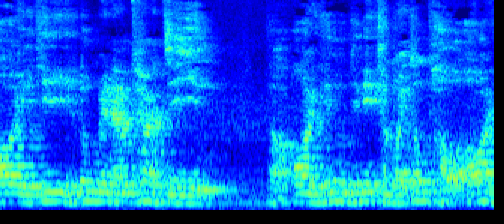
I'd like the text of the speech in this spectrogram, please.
อ้อยที่ลุ่มแม่น้ำท่าจีนอ้อยที่นู่นที่นี่ทำไมต้องเผาอ้อย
